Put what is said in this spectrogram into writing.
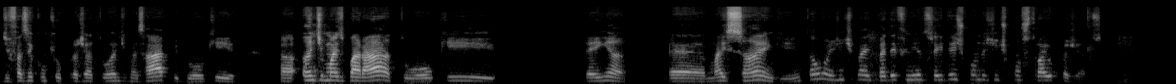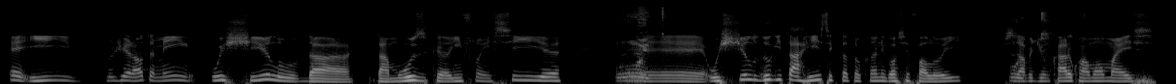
de fazer com que o projeto ande mais rápido, ou que uh, ande mais barato, ou que tenha é, mais sangue. Então a gente vai, vai definindo isso aí desde quando a gente constrói o projeto. Sabe? É, e no geral também o estilo da, da música influencia, é, o estilo do guitarrista que tá tocando, igual você falou aí, precisava Muito. de um cara com a mão mais,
